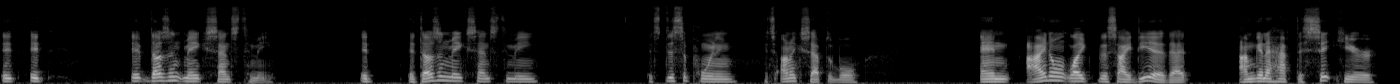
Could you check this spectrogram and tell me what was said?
it it it doesn't make sense to me. It doesn't make sense to me. It's disappointing. It's unacceptable. And I don't like this idea that I'm going to have to sit here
